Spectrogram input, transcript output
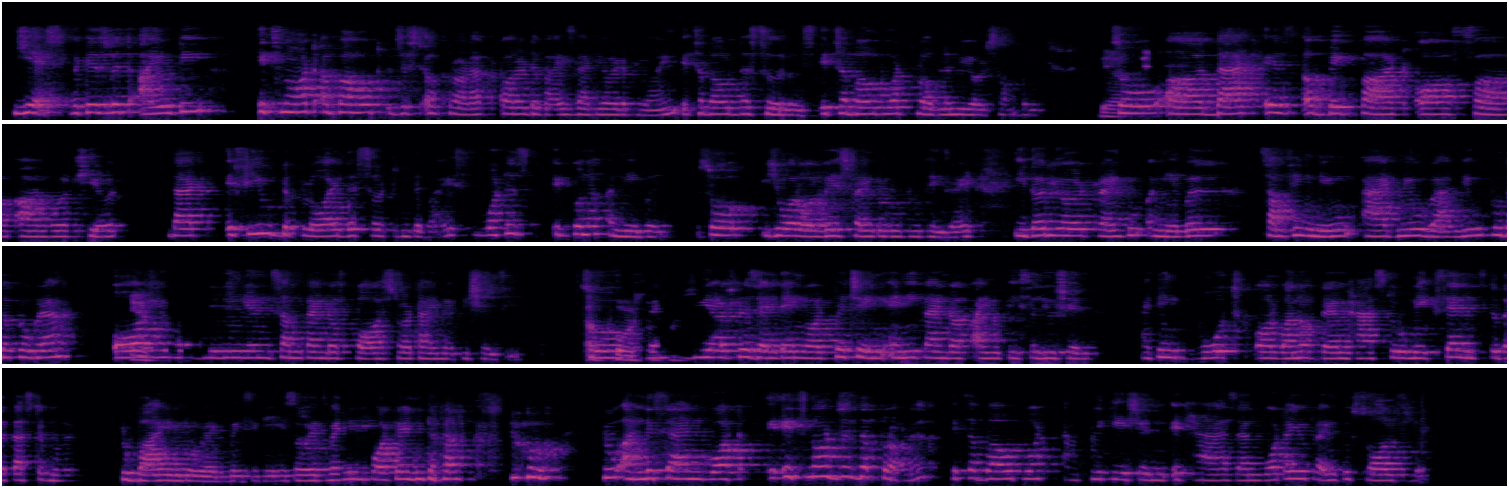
Yes, because with IoT, it's not about just a product or a device that you're deploying. It's about the service. It's about what problem you're solving. Yeah. So uh, that is a big part of uh, our work here. That if you deploy this certain device, what is it going to enable? So you are always trying to do two things, right? Either you're trying to enable something new, add new value to the program, or yeah. you are bringing in some kind of cost or time efficiency. So when we are presenting or pitching any kind of IoT solution, I think both or one of them has to make sense to the customer to buy into it basically. So it's very important uh, to to understand what it's not just the product, it's about what application it has and what are you trying to solve here.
